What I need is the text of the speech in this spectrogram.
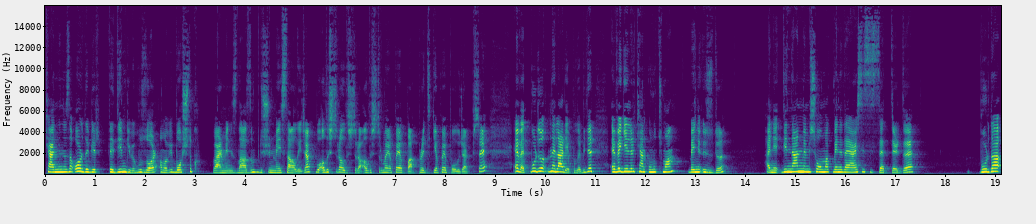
kendinize orada bir dediğim gibi bu zor ama bir boşluk vermeniz lazım. Düşünmeyi sağlayacak. Bu alıştıra alıştıra, alıştırma yapa yapa, pratik yapa yapa olacak bir şey. Evet burada neler yapılabilir? Eve gelirken unutman beni üzdü. Hani dinlenmemiş olmak beni değersiz hissettirdi. Burada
